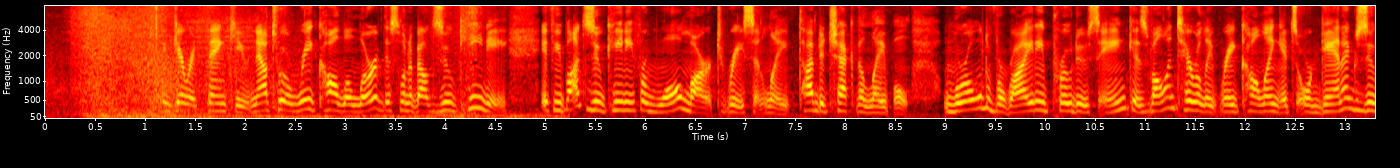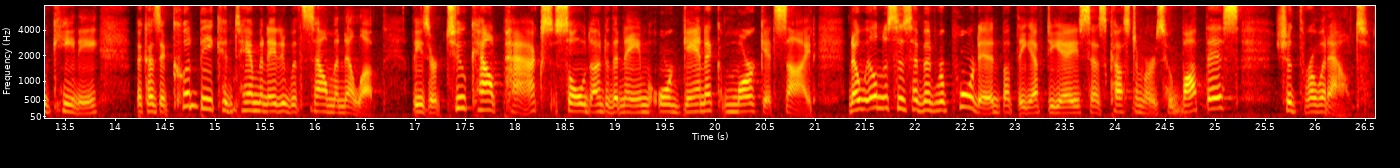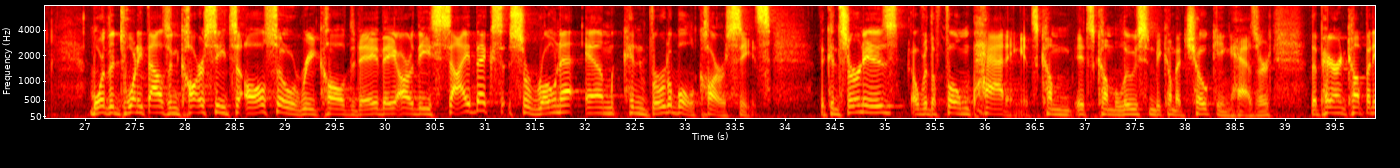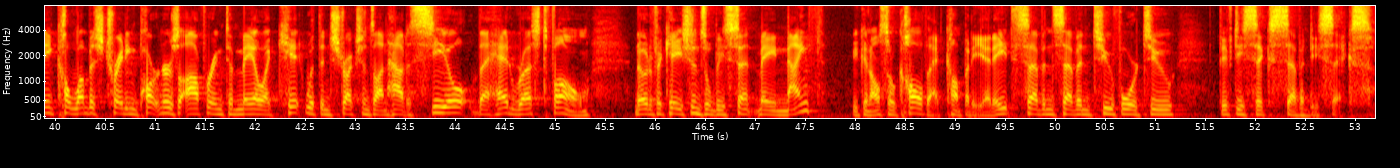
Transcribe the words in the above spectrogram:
Garrett, thank you. Now to a recall alert, this one about zucchini. If you bought zucchini from Walmart recently, time to check the label. World Variety Produce Inc. is voluntarily recalling its organic zucchini because it could be contaminated with salmonella. These are two count packs sold under the name Organic Market Side. No illnesses have been reported, but the FDA says customers who bought this should throw it out. More than 20,000 car seats also recalled today. They are the Cybex Sirona M convertible car seats. The concern is over the foam padding. It's come, it's come loose and become a choking hazard. The parent company, Columbus Trading Partners, offering to mail a kit with instructions on how to seal the headrest foam. Notifications will be sent May 9th. You can also call that company at 877 242 5676.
